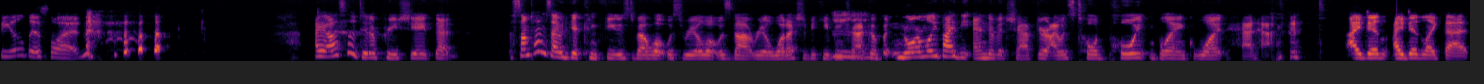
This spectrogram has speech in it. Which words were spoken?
feel this one. I also did appreciate that sometimes I would get confused about what was real, what was not real, what I should be keeping track Mm. of. But normally by the end of a chapter, I was told point blank what had happened. I did I did like that.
